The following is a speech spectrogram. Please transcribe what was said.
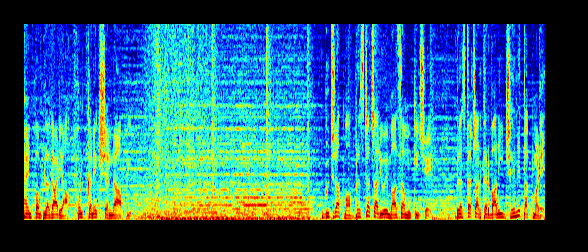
હેન્ડપંપ લગાડ્યા પણ કનેક્શન ના આપ્યું. ગુજરાતમાં ભ્રષ્ટાચારીઓએ માઝા મૂકી છે. ભ્રષ્ટાચાર કરવાની જેને તક મળે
